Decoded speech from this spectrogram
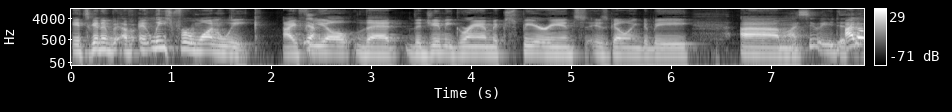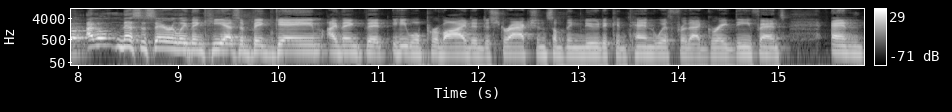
it's going to be, at least for one week. I Yeah. feel that the Jimmy Graham experience is going to be. Um, I see what you did I don't. there. I don't necessarily think he has a big game. I think that he will provide a distraction, something new to contend with for that great defense, and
